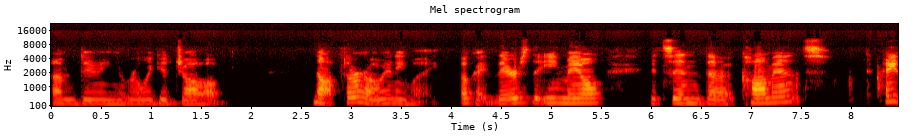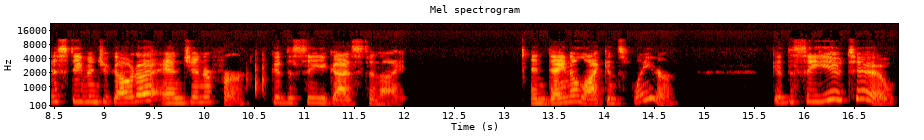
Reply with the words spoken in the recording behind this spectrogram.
I'm doing a really good job. Not thorough anyway. Okay, there's the email. It's in the comments. Hey to Stephen Jagoda and Jennifer. Good to see you guys tonight. And Dana Likens Fleener. Good to see you too.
